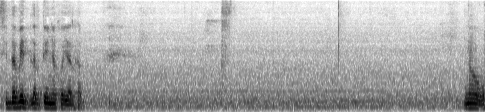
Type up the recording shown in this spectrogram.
Si David, love team niya Kuya Rab. No.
